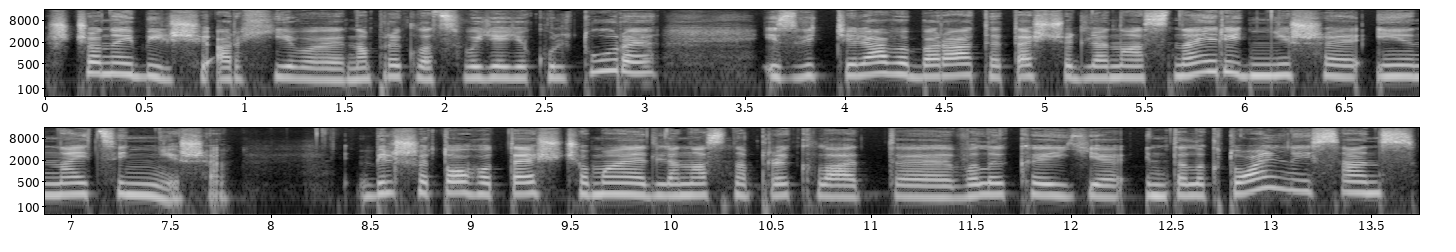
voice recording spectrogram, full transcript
щонайбільші архіви, наприклад, своєї культури, і звідтіля вибирати те, що для нас найрідніше і найцінніше. Більше того, те, що має для нас, наприклад, е, великий інтелектуальний сенс,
